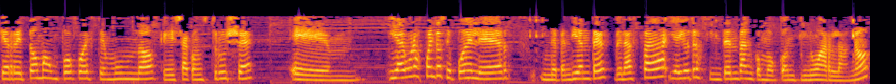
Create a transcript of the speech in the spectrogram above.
que retoma un poco este mundo que ella construye. Eh, y algunos cuentos se pueden leer independientes de la saga y hay otros que intentan como continuarla, ¿no?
